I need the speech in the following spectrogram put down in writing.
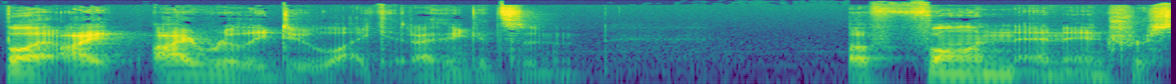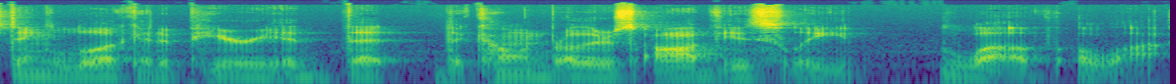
But I I really do like it. I think it's an a fun and interesting look at a period that the Coen brothers obviously love a lot.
